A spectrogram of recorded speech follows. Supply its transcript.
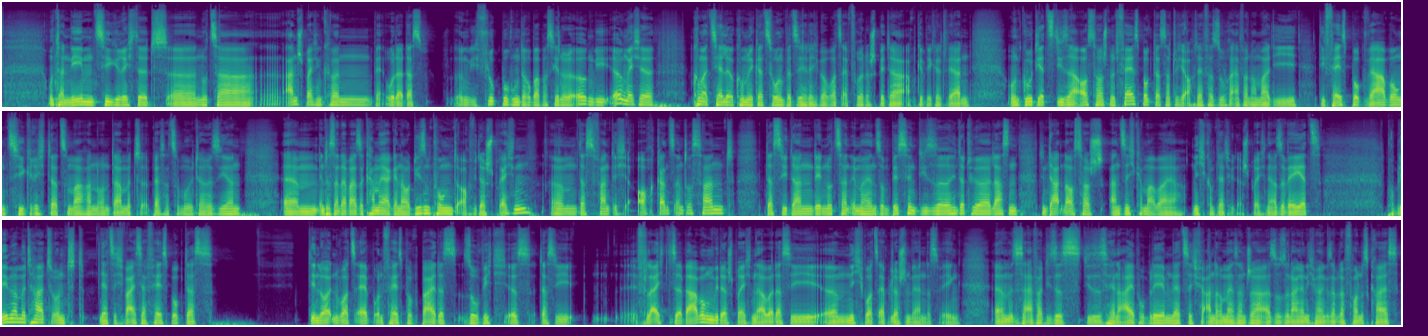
Unternehmen zielgerichtet äh, Nutzer äh, ansprechen können oder dass irgendwie Flugbuchungen darüber passieren oder irgendwie irgendwelche kommerzielle Kommunikation wird sicherlich über WhatsApp früher oder später abgewickelt werden. Und gut, jetzt dieser Austausch mit Facebook, das ist natürlich auch der Versuch, einfach nochmal die, die Facebook-Werbung zielgerichter zu machen und damit besser zu monetarisieren. Ähm, interessanterweise kann man ja genau diesen Punkt auch widersprechen. Ähm, das fand ich auch ganz interessant, dass sie dann den Nutzern immerhin so ein bisschen diese Hintertür lassen. Den Datenaustausch an sich kann man aber ja nicht komplett widersprechen. Also wer jetzt Probleme damit hat und letztlich weiß ja Facebook, dass den Leuten WhatsApp und Facebook beides so wichtig ist, dass sie äh, vielleicht dieser Werbung widersprechen, aber dass sie ähm, nicht WhatsApp löschen werden. Deswegen ähm, es ist einfach dieses dieses Henne-Ei-Problem letztlich für andere Messenger. Also solange nicht mein gesamter Freundeskreis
